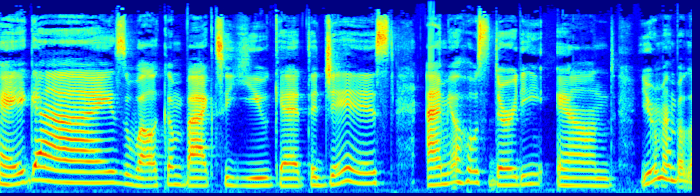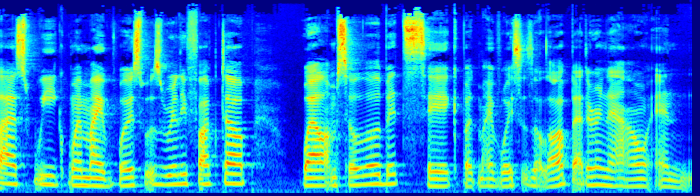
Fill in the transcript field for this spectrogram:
Hey guys, welcome back to You Get the Gist. I'm your host, Dirty, and you remember last week when my voice was really fucked up? Well, I'm still a little bit sick, but my voice is a lot better now, and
